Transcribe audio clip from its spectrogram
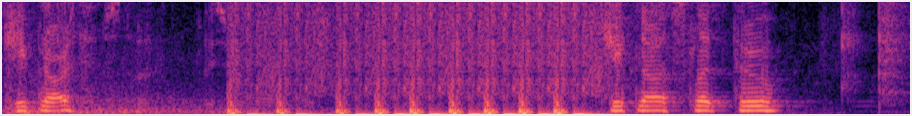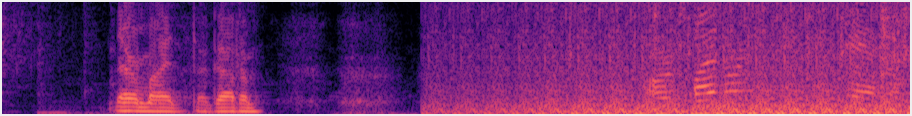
Jeep north. Just please be very Jeep north slip through. Never mind, I got him. Our refinery is taking damage.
